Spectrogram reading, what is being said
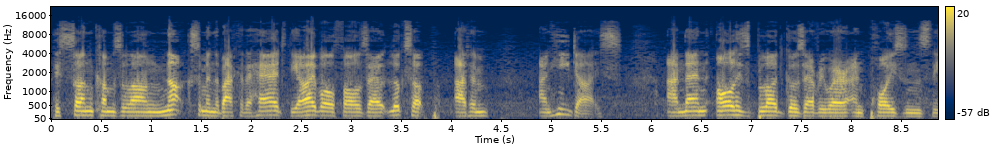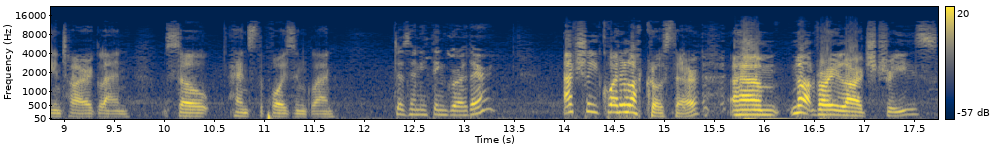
His son comes along, knocks him in the back of the head. The eyeball falls out, looks up at him, and he dies. And then all his blood goes everywhere and poisons the entire glen. So, hence the poison glen. Does anything grow there? Actually, quite a lot grows there. Um, not very large trees,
